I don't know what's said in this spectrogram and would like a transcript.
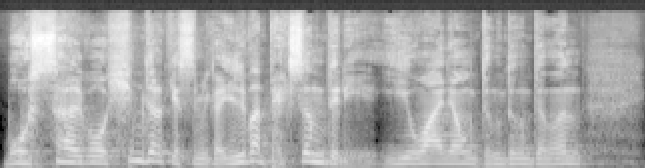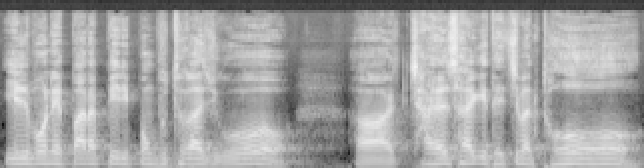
못 살고 힘들었겠습니까? 일반 백성들이 이완용 등등등은 일본에 빠라삐리뽕 붙어가지고 아, 잘 살게 됐지만 더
